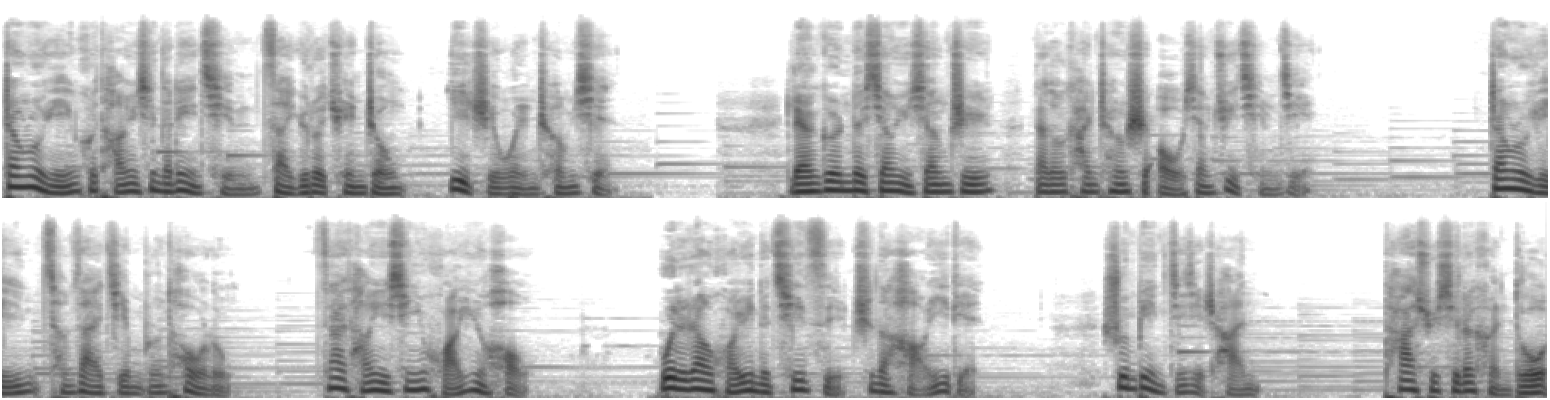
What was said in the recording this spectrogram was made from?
张若昀和唐艺昕的恋情在娱乐圈中一直为人称羡。两个人的相遇相知，那都堪称是偶像剧情节。张若昀曾在节目中透露，在唐艺昕怀孕后，为了让怀孕的妻子吃得好一点，顺便解解馋，他学习了很多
